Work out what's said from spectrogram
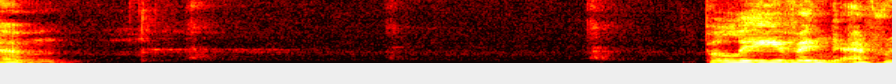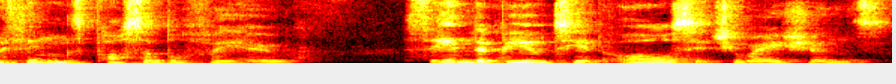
Um, believing everything's possible for you. Seeing the beauty in all situations.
